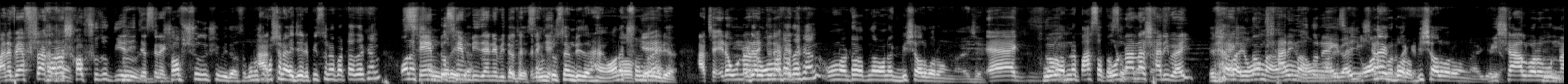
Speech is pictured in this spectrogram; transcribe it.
মানে ব্যবসা করার সব সুযোগ দিয়ে দিতেছে নাকি? সব সুযোগ সুবিধা আছে কোনো আচ্ছা। সমস্যা নাই। এই যে পিছনের পাটটা দেখেন অনেক সেম টু সেম ডিজাইনের ভিতরে দেখেন সেম টু সেম ডিজাইন হ্যাঁ অনেক সুন্দর আইডিয়া আচ্ছা এটা ওনাটা ওনারটা দেখেন ওনারটা আপনার অনেক বিশাল বড় ওনার এই যে। একদম। ফুল আপনার পাঁচটা সাত ওনা না শাড়ি ভাই। এটা ভাই ওনা শাড়ি মতো না অনেক বড় বিশাল বড় ওলনা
